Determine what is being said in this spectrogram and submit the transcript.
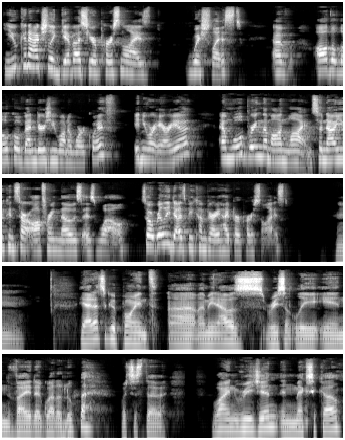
you can actually give us your personalized wish list of all the local vendors you want to work with in your area and we'll bring them online. So now you can start offering those as well. So it really does become very hyper personalized. Hmm. Yeah, that's a good point. Um, I mean, I was recently in Valle de Guadalupe, which is the wine region in Mexico,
